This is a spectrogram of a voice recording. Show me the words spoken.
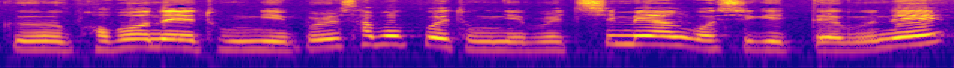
그 법원의 독립을 사법부의 독립을 침해한 것이기 때문에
